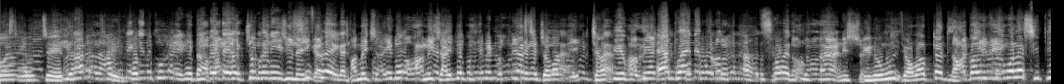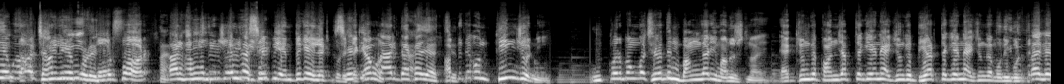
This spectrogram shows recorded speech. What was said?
বলছে কিছু নেই কেন? shift হয়ে গেছে। আমি চাইব আমি চাইব জবাব দিক এক লাইনে বলুন কেন? হ্যাঁ নিশ্চয়ই। তৃণমূল জবাবটা দিতে পারবে না বলে সিপিএম আবার ঝাঁপিয়ে পড়েছে। পরপর আর আমাদের ইলেক্ট করেছে কেমন? আর দেখা যাচ্ছে? আপনি দেখুন তিনজনই উত্তরবঙ্গ ছেড়ে দিন বাংলারই মানুষ নয়। একজনকে পাঞ্জাব থেকে এনে একজনকে বিহার থেকে এনে একজনকে মণিপুর থেকে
